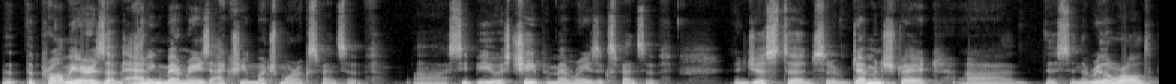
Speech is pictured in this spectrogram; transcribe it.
the, the problem here is that adding memory is actually much more expensive. Uh, CPU is cheap, memory is expensive. And just to sort of demonstrate uh, this in the real world,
